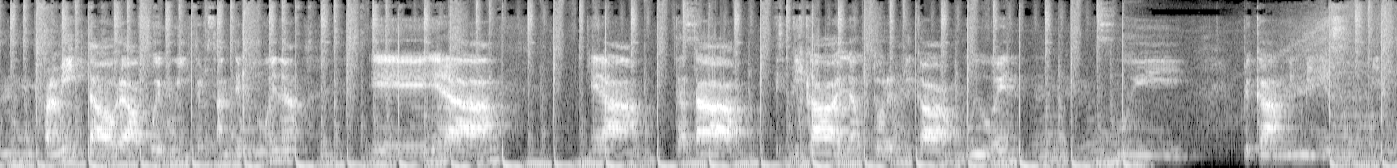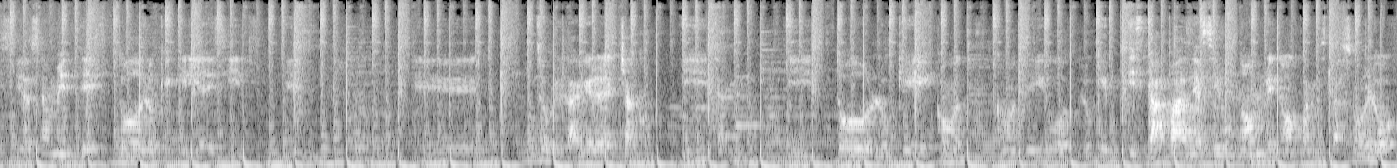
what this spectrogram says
mm, para mí esta obra fue muy interesante, muy buena. Eh, era, era, trataba, explicaba, el autor explicaba muy buen, muy, explicaba muy todo lo que quería la guerra del Chaco y, y todo lo que, como, como, te digo, lo que es capaz de hacer un hombre, ¿no? Cuando está solo,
